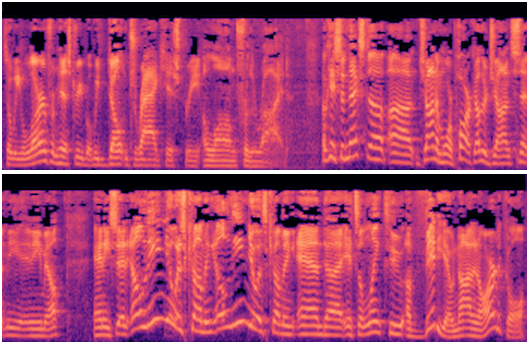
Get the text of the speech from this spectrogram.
So we learn from history, but we don't drag history along for the ride. Okay, so next up, uh, John in Moore Park, other John, sent me an email. And he said, El Nino is coming, El Nino is coming. And uh, it's a link to a video, not an article,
